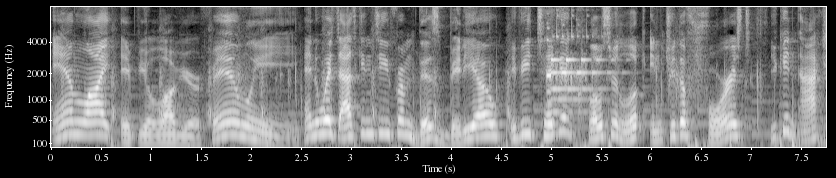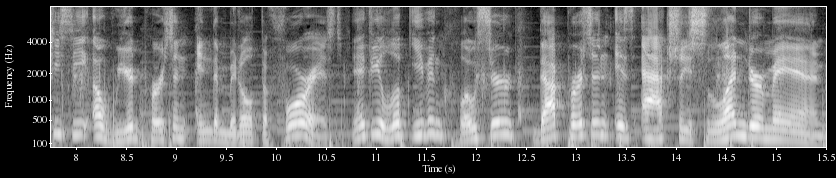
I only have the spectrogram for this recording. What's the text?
and like if you love your family. Anyways, as you can see from this video, if you take a closer look into the forest, you can actually see a weird person in the middle of the forest. And if you look even closer, that person is actually Slender Man.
